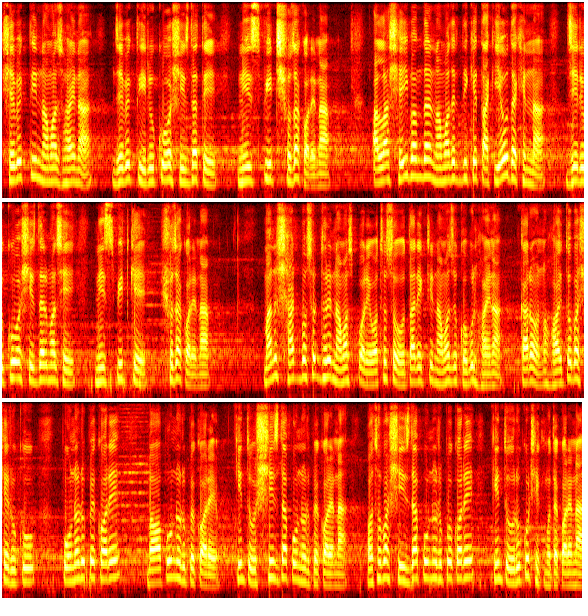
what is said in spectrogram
সে ব্যক্তির নামাজ হয় না। যে ব্যক্তি রুকু ও সিজদাতে নিজ পিঠ সোজা করে না। আল্লাহ সেই বান্দার নামাজের দিকে তাকিয়েও দেখেন না যে রুকু ও সিজদার মাঝে নিজ পিঠকে সোজা করে না। মানুষ ষাট বছর ধরে নামাজ পড়ে, অথচ তার একটি নামাজও কবুল হয় না। কারণ হয়তো বা সে রুকু পূর্ণরূপে করে বা অপূর্ণরূপে করে, কিন্তু সিজদা পূর্ণরূপে করে না, অথবা সিজদা পূর্ণরূপে করে, কিন্তু রুকু ঠিকমতো করে না।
